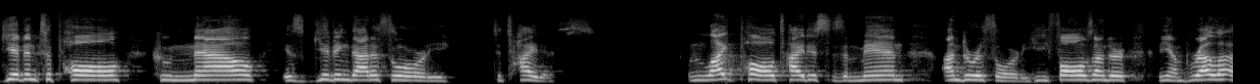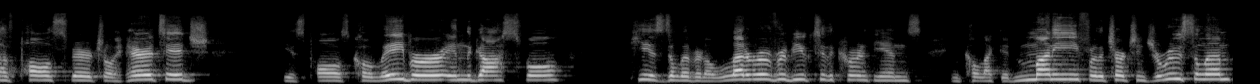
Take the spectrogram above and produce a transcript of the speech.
given to Paul, who now is giving that authority to Titus. And like Paul, Titus is a man under authority. He falls under the umbrella of Paul's spiritual heritage. He is Paul's co laborer in the gospel. He has delivered a letter of rebuke to the Corinthians and collected money for the church in Jerusalem.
